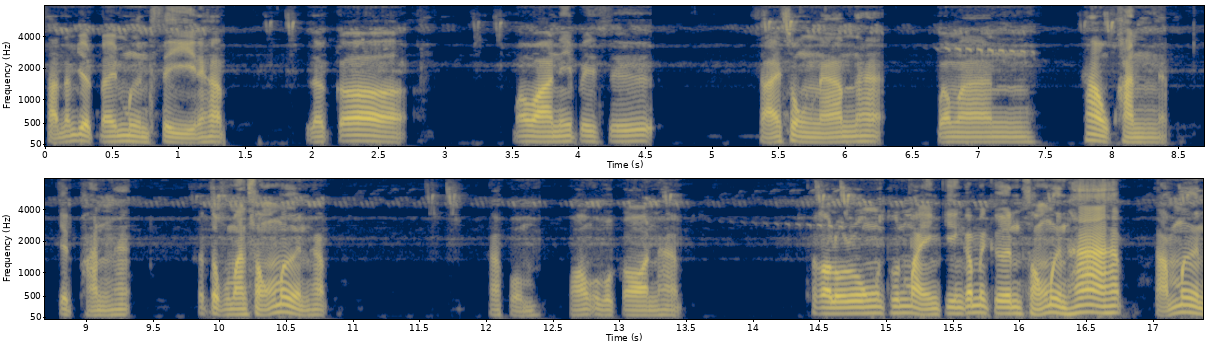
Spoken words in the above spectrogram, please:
สารน้ำหยดไปหมื่นสี่นะครับ แล้วก็เมื่อวานนี้ไปซื้อสายส่งน้ำนะฮะ ประมาณห้าพันเจ็ดพันฮะ ก็ตกประมาณสองหมื่นครับ ครับผม พร้อมอุปกรณ์นะครับ ถ้าเราลงทุนใหม่จริงๆก็ไม่เกินสองหมื่นห้าครับสามหมื่น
